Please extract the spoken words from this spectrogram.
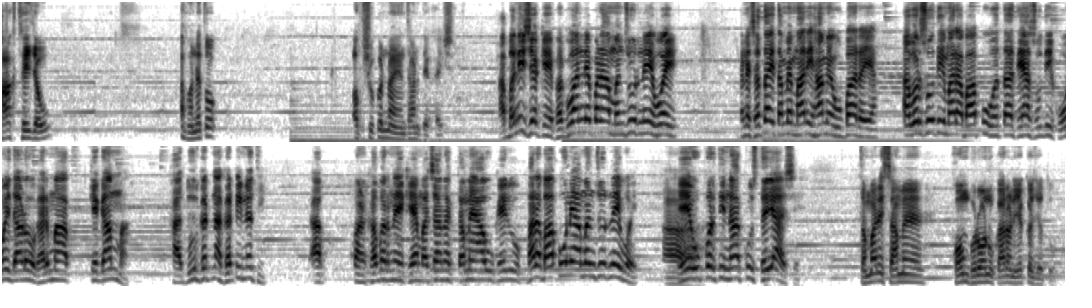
ખાખ થઈ જવું આ મને તો અપશુકનના એંધાણ દેખાય છે. આ બની શકે ભગવાનને પણ આ મંજૂર નહીં હોય. અને છતાંય તમે મારી સામે ઊભા રહ્યા. આ વર્ષોથી મારા બાપુ હતા ત્યાં સુધી કોઈ દાડો ઘરમાં કે ગામમાં. આ દુર્ઘટના ઘટી નથી. આ પણ ખબર નહીં કેમ અચાનક તમે આવું કર્યું. મારા બાપુને આ મંજૂર નહીં હોય. એ ઉપરથી નાખુશ થયા છે તમારી સામે ફોર્મ ભરવાનું કારણ એક જ હતું.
